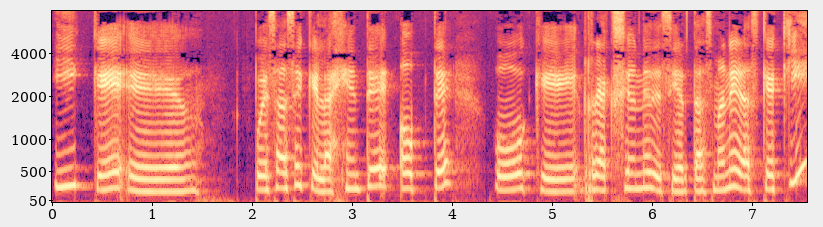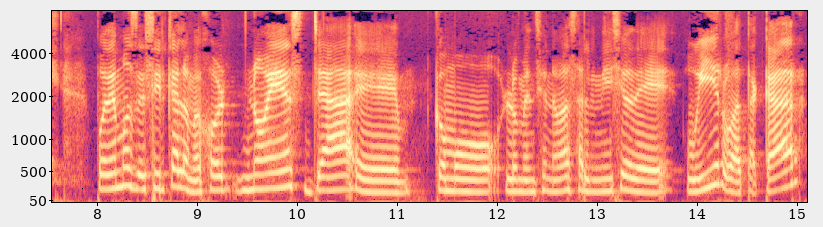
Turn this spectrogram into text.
y que eh, pues hace que la gente opte o que reaccione de ciertas maneras. Que aquí podemos decir que a lo mejor no es ya eh, como lo mencionabas al inicio de huir o atacar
